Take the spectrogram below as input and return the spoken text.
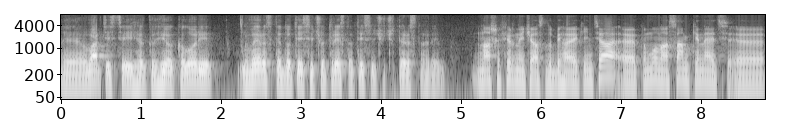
е, вартість цієї гігакалорії виросте до 1300-1400 гривень. Наш ефірний час добігає кінця, е, тому на сам кінець, е,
